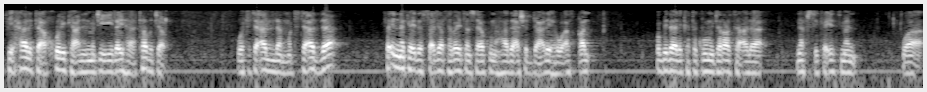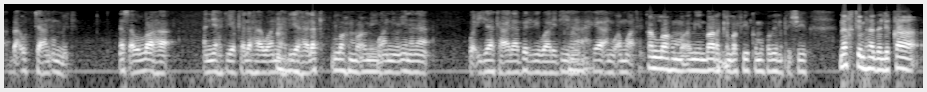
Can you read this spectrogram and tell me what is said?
في حال تأخرك عن المجيء إليها تضجر وتتألم وتتأذى فإنك إذا استأجرت بيتا سيكون هذا أشد عليها وأثقل وبذلك تكون جررت على نفسك إثما وبعدت عن أمك نسأل الله أن يهديك لها وأن يهديها لك اللهم آمين وأن يعيننا وإياك على بر والدينا أحياء وأمواتا. اللهم أمين. بارك الله فيكم وفضيلة الشيخ. نختم هذا اللقاء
